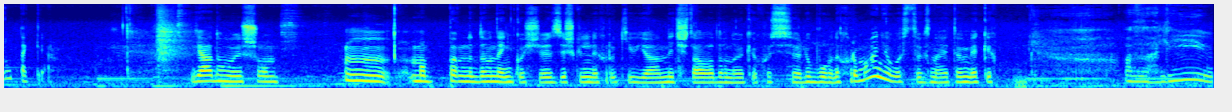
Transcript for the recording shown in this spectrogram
Ну, таке. Я думаю, що. Певно, давненько ще зі шкільних років я не читала давно якихось любовних романів, ось цих, знаєте, м'яких а взагалі,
